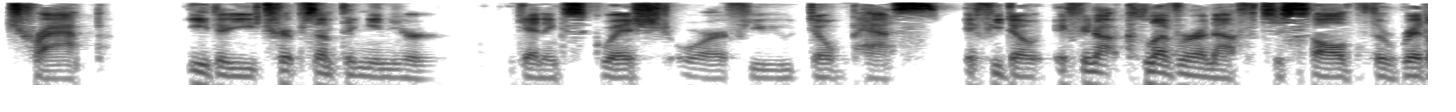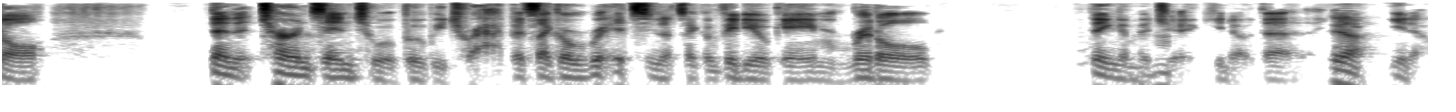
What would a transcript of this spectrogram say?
trap. Either you trip something in your getting squished, or if you don't pass, if you don't, if you're not clever enough to solve the riddle, then it turns into a booby trap. It's like a, it's you know, it's like a video game riddle thingamajig. You know, the Yeah. you know,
